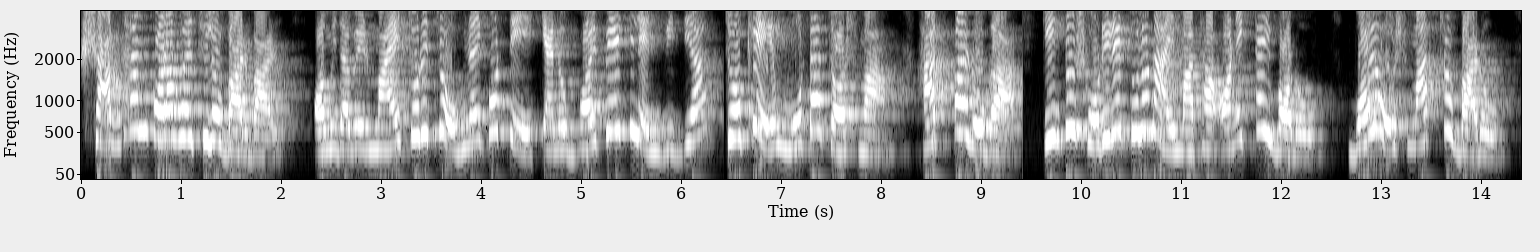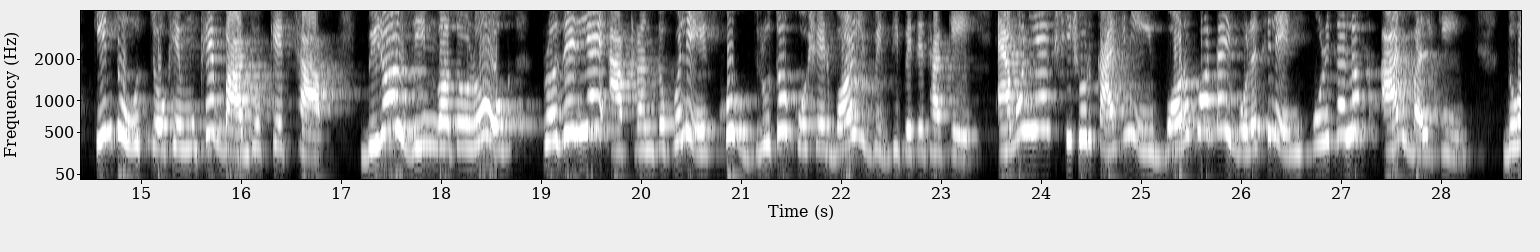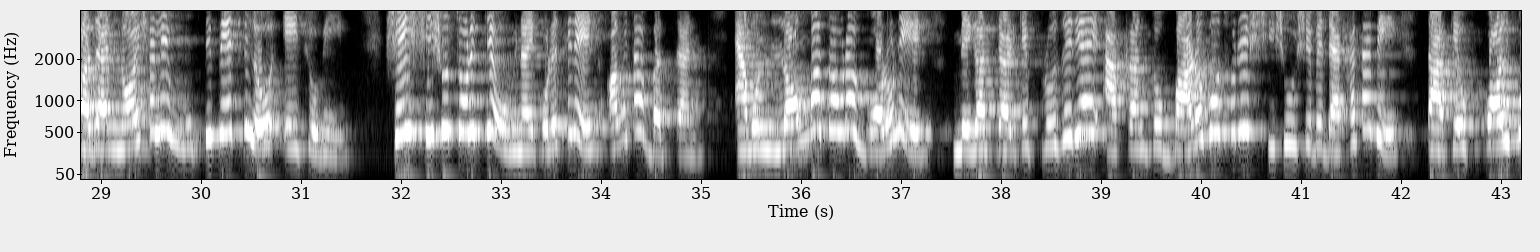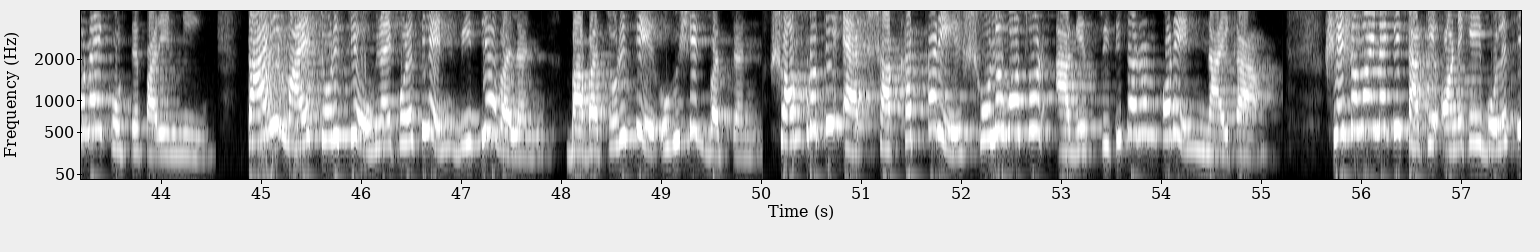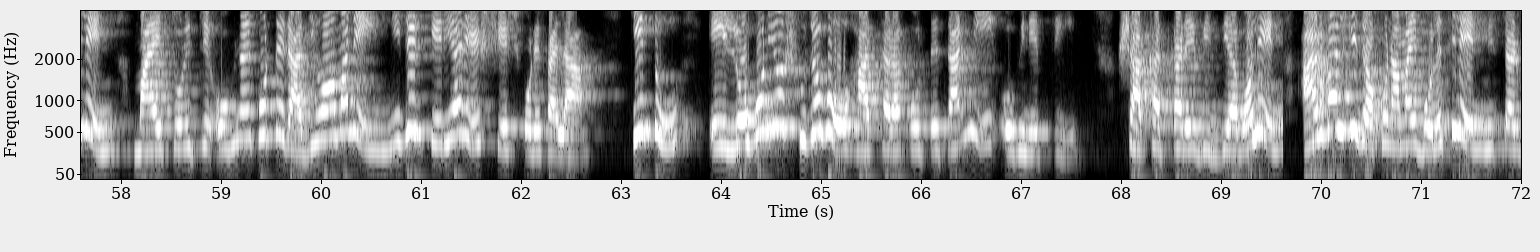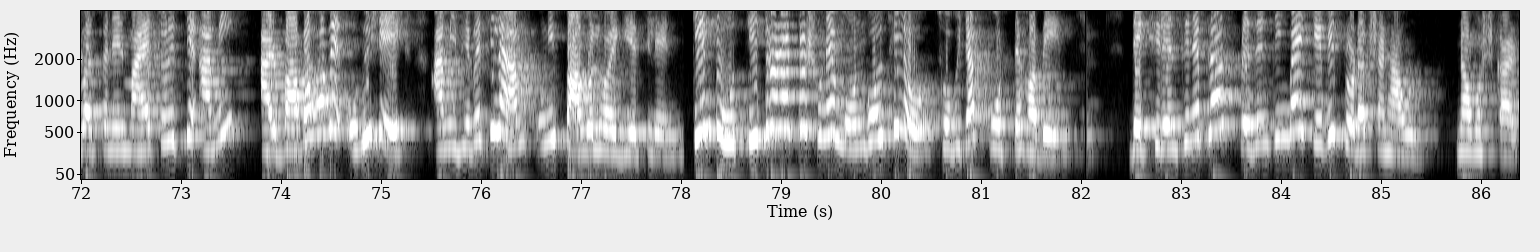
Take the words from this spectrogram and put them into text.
সাবধান করা হয়েছিল বারবার। অমিতাভের মায়ের চরিত্রে অভিনয় করতে কেন ভয় পেয়েছিলেন বিদ্যা? চোখে মোটা চশমা, হাত পা রোগা, কিন্তু শরীরের তুলনায় মাথা অনেকটাই বড়। বয়স মাত্র বারো, কিন্তু চোখে মুখে বার্ধক্যের ছাপ, বিরল জিনগত রোগ প্রোজেরিয়ায় আক্রান্ত হলে খুব দ্রুত কোষের বয়স বৃদ্ধি পেতে থাকে। এমনই এক শিশুর কাহিনী বড় পর্দায় বলেছিলেন পরিচালক আর বালকি। দু সালে মুক্তি পেয়েছিল এই ছবি। সেই শিশু চরিত্রে অভিনয় করেছিলেন অমিতাভ বচ্চন। এমন লম্বা চওড়া গড়নের মেগাস্টারকে প্রোজেরিয়ায় আক্রান্ত বারো বছরের শিশু হিসেবে দেখা যাবে তা কেউ কল্পনাই করতে পারেননি। তারই মায়ের চরিত্রে অভিনয় করেছিলেন বিদ্যা বালান বাবার চরিত্রে অভিষেক বচ্চন। সম্প্রতি এক সাক্ষাৎকারে ষোলো বছর আগে স্মৃতিচারণ করেন নায়িকা। সে সময় নাকি তাকে অনেকেই বলেছিলেন, মায়ের চরিত্রে অভিনয় করতে রাজি হওয়া মানেই নিজের কেরিয়ারের শেষ করে ফেলা। কিন্তু এই লোভনীয় সুযোগও হাতছাড়া করতে চাননি অভিনেত্রী। সাক্ষাৎকারে বিদ্যা বলেন, আরবালকে যখন আমায় বলেছিলেন, মিস্টার বচ্চনের মায়ের চরিত্রে আমি আর বাবা হবে অভিষেক। আমি ভেবেছিলাম উনি পাগল হয়ে গিয়েছিলেন। কিন্তু চিত্রনাট্য শুনে মন বলছিল ছবিটা করতে হবে। দেখছিলেন Cineplus presenting by KB production house নমস্কার।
